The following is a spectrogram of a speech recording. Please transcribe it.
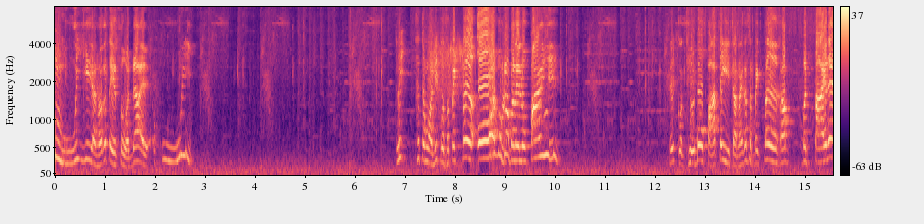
มหูยอย่างน้อยก็เตะสวนได้หูยเฮ้ย ถ้าจังหวะนี้กดสเปกเตอร์ โอ้ยผมทำอะไรลงไป เฮ้ย กดเทเบิลปาร์ตี้ จากนั้นก็สเปกเตอร์ครับ มันตายแน่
